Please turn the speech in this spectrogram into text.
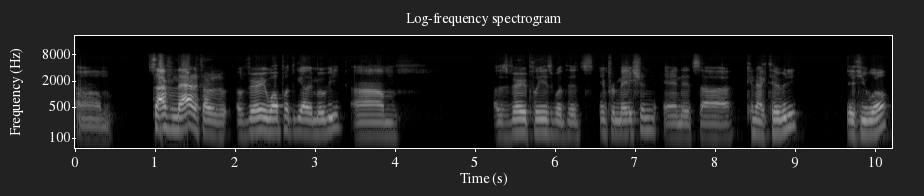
Um, aside from that, I thought it was a very well put together movie. Um, I was very pleased with its information and its uh, connectivity, if you will.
